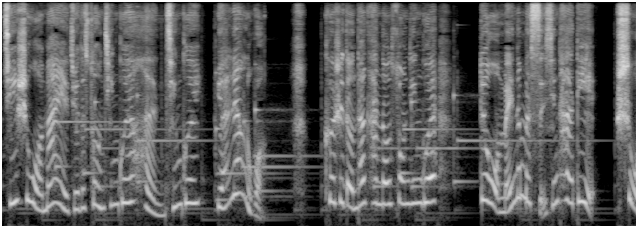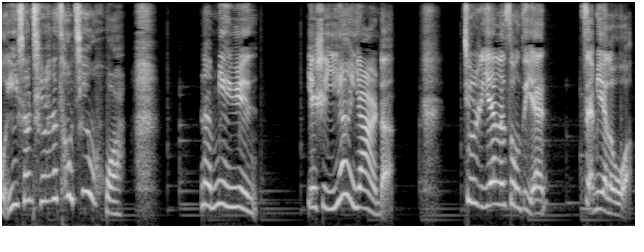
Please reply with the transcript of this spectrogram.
即使我妈也觉得宋金龟很金龟，原谅了我。可是等她看到宋金龟对我没那么死心塌地，是我一厢情愿的凑近乎，那命运也是一样一样的，就是阉了宋子妍，再灭了我。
